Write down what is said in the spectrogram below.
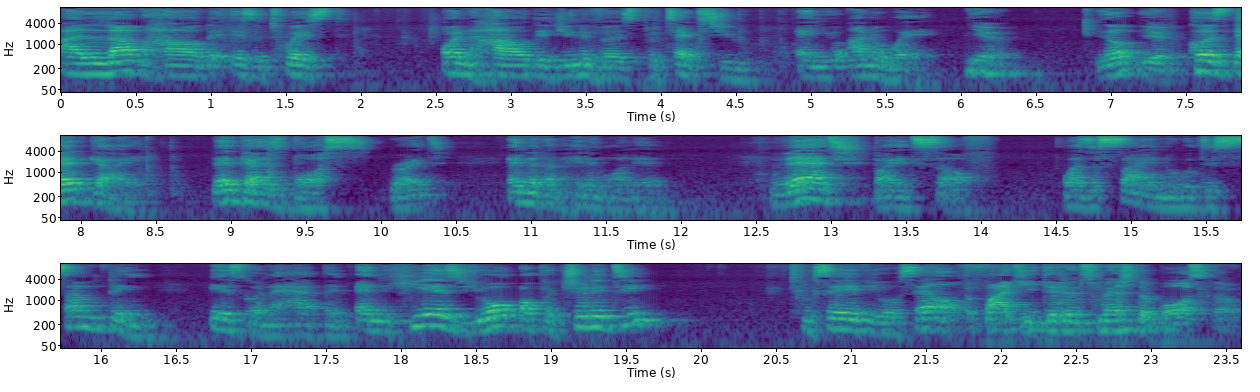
I love how there is a twist on how the universe protects you and you're unaware. Yeah. You know? Yeah. Because that guy, that guy's boss, right, ended up hitting on him. That by itself was a sign that something is going to happen. And here's your opportunity to save yourself. But he didn't smash the boss though.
